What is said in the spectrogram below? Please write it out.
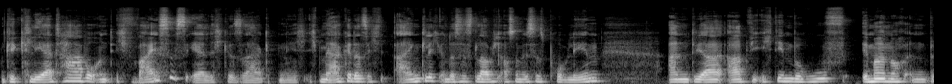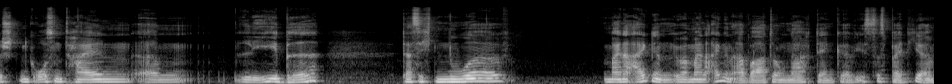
geklärt habe und ich weiß es ehrlich gesagt nicht. Ich merke, dass ich eigentlich, und das ist, glaube ich, auch so ein bisschen das Problem, an der Art, wie ich den Beruf immer noch in bestimmten großen Teilen ähm, lebe, dass ich nur meine eigenen, über meine eigenen Erwartungen nachdenke. Wie ist das bei dir?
